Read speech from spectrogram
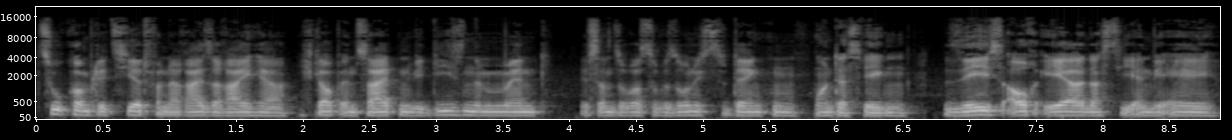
zu kompliziert von der Reiserei her. Ich glaube, in Zeiten wie diesen im Moment ist an sowas sowieso nicht zu denken und deswegen sehe ich es auch eher, dass die NBA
